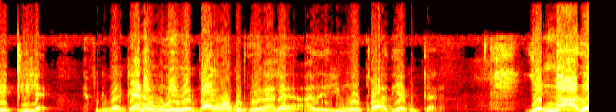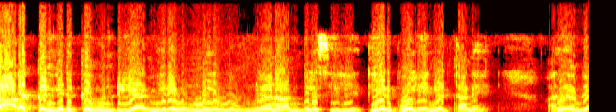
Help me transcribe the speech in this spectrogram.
நெற்றியில. எப்படி ஏன்னா உமை ஒரு பாகமா கொடுத்ததுனால அதையும் ஒரு பாதியா கொடுத்தாரு. என்னாது அரக்கன் எடுக்க ஊன்றிய இறைவன் மேல உள்ள உண்மையான அன்புல செயலியை தேர் போலேன்னு எடுத்தானே. அது அந்த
